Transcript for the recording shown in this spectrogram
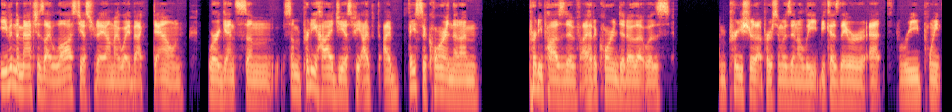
even the matches I lost yesterday on my way back down were against some, some pretty high GSP. I, I faced a Corrin that I'm pretty positive. I had a Corrin Ditto that was, I'm pretty sure that person was in elite because they were at 3.7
